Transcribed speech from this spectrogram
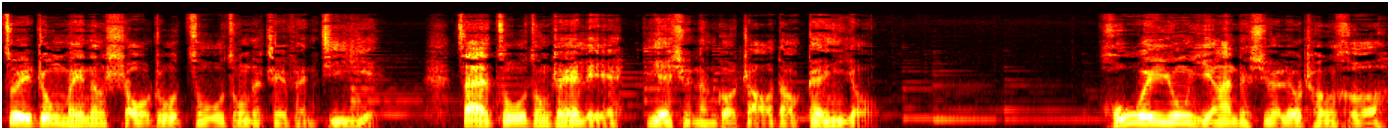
最终没能守住祖宗的这份基业。在祖宗这里，也许能够找到根由。胡惟庸一案的血流成河，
